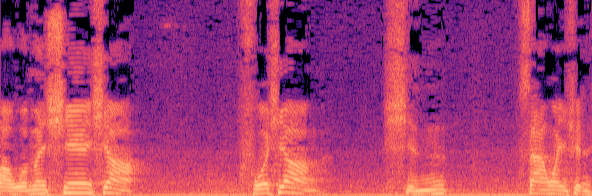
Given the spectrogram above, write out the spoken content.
好，我们先向佛像行三问讯礼。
